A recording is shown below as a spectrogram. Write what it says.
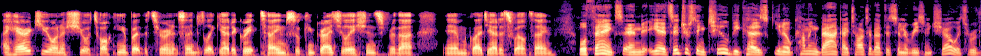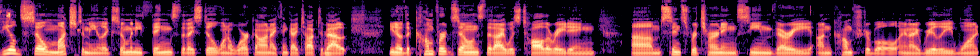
I heard you on a show talking about the tour, and it sounded like you had a great time. So congratulations for that. I'm glad you had a swell time. Well, thanks. And yeah, it's interesting too because you know, coming back, I talked about this in a recent show. It's revealed so much to me, like so many things that I still want to work on. I think I talked mm. about, you know, the comfort zones that I was tolerating. Um, since returning seem very uncomfortable, and I really want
